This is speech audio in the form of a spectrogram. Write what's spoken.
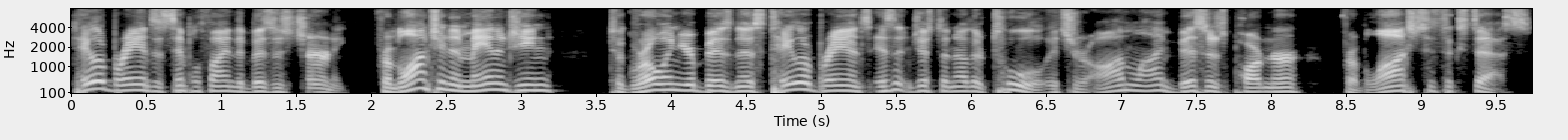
Tailor Brands is simplifying the business journey. From launching and managing to growing your business, Tailor Brands isn't just another tool, it's your online business partner from launch to success.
